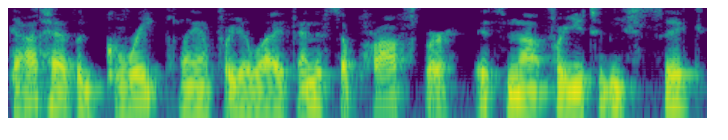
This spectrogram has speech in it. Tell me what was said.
God has a great plan for your life, and it's to prosper. It's not for you to be sick.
